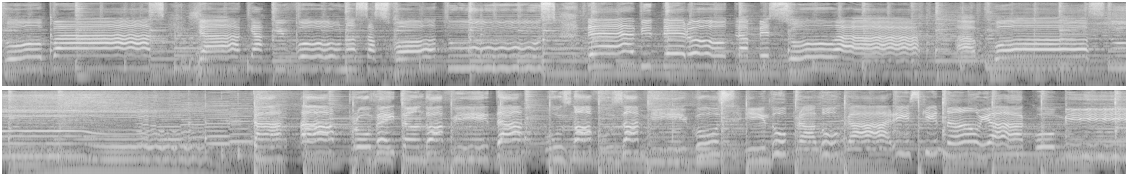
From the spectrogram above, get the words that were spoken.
Roupas, já que arquivou nossas fotos, deve ter outra pessoa. Aposto. Tá aproveitando a vida, os novos amigos, indo pra lugares que não ia comigo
